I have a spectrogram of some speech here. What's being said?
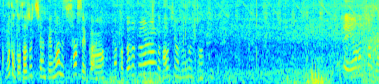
그보다 더 사줬지. 한 100만 원치 샀을걸. 아 맞다 짜자짜자한 거 다섯 시간 정말 사왔지. 근데 얘 한참 뭐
